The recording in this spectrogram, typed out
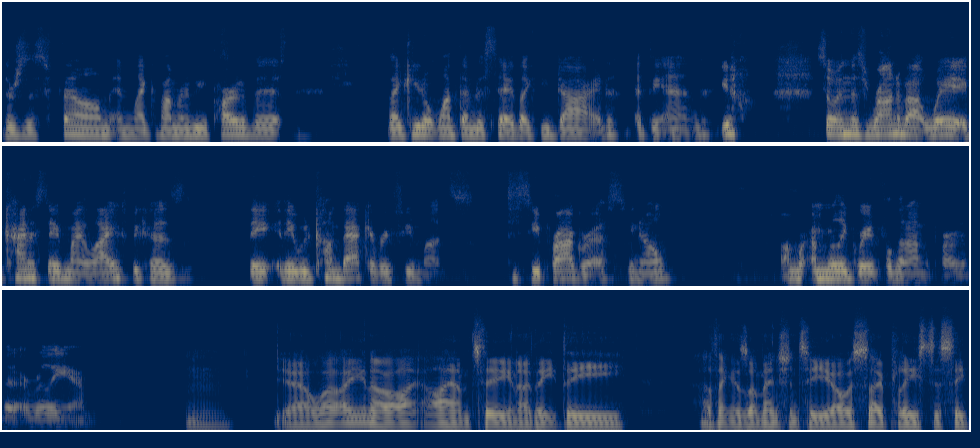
there's this film and like if I'm going to be a part of it, like you don't want them to say like you died at the end, you know. So in this roundabout way, it kind of saved my life because they they would come back every few months to see progress. You know, I'm I'm really grateful that I'm a part of it. I really am. Mm. Yeah, well, you know, I, I am too. You know, the the I think as I mentioned to you, I was so pleased to see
